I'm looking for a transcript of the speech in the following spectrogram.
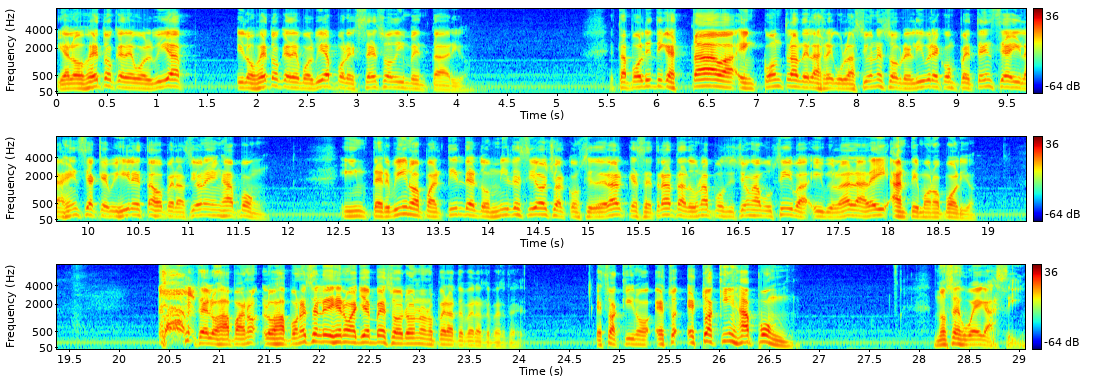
y al objeto que devolvía y el objeto que devolvía por exceso de inventario. Esta política estaba en contra de las regulaciones sobre libre competencia y la agencia que vigila estas operaciones en Japón intervino a partir del 2018 al considerar que se trata de una posición abusiva y violar la ley antimonopolio. los, japoneses le dijeron a Jeff no, no, no, espérate, espérate, espérate. Esto aquí no, esto, esto aquí en Japón no se juega así.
